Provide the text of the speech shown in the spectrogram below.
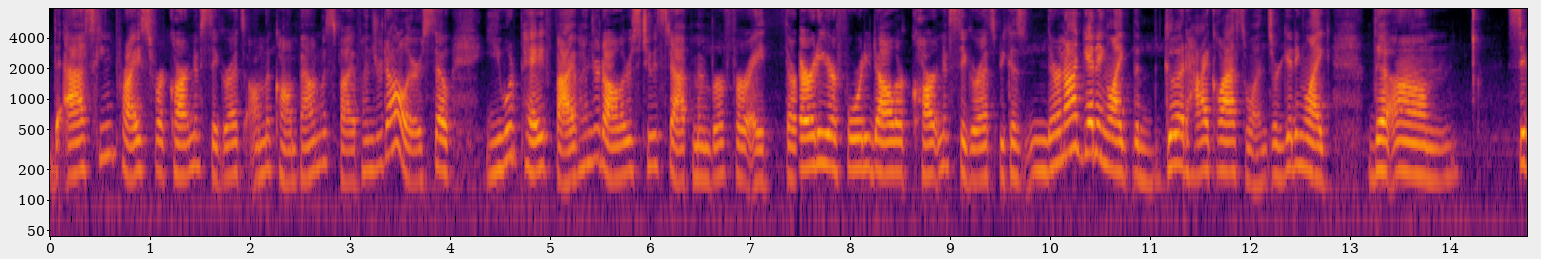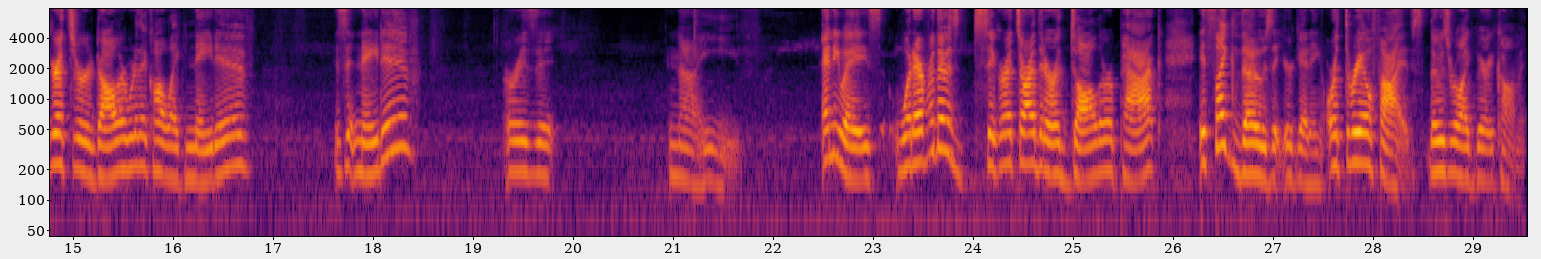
The asking price for a carton of cigarettes on the compound was $500. So you would pay $500 to a staff member for a 30 or $40 carton of cigarettes because they're not getting like the good high class ones. They're getting like the um cigarettes are a dollar. What do they call it? Like native? Is it native? Or is it naive? Anyways, whatever those cigarettes are that are a dollar a pack, it's like those that you're getting. Or 305s. Those were like very common.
